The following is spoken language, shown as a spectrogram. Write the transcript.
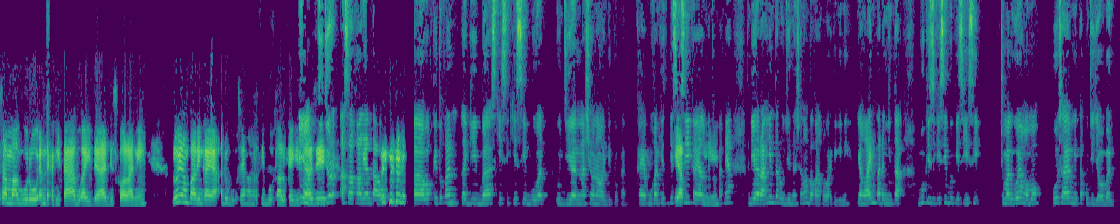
sama guru MTK kita Bu Aida di sekolah nih lu yang paling kayak aduh bu saya nggak ngerti bu selalu kayak gitu iya, gak sih jujur asal kalian tahu uh, waktu itu kan lagi bahas kisi-kisi buat ujian nasional gitu kan kayak bukan kisi-kisi yep. sih kayak lebih mm-hmm. tepatnya diarahin ntar ujian nasional bakal keluar kayak gini yang lain pada minta bu kisi-kisi bu kisi-kisi cuman gue yang ngomong bu saya minta kunci jawaban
